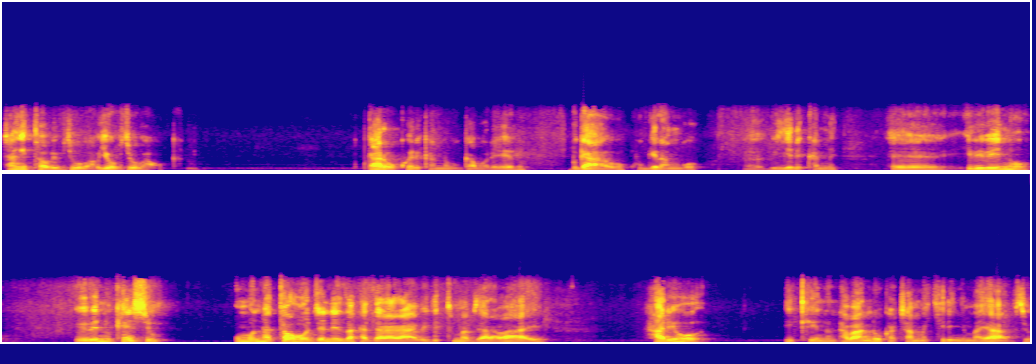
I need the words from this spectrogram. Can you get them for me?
cyangwa itoba ibyubaho yobyubahuka bwari ukwerekana ubugabo rero bwabo kugira ngo biyerekane ibi bintu ibi bintu kenshi umuntu atohoje neza akajya araraba igituma byarabaye. Hariho ikintu ntabanduka cyangwa kiri inyuma yabyo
